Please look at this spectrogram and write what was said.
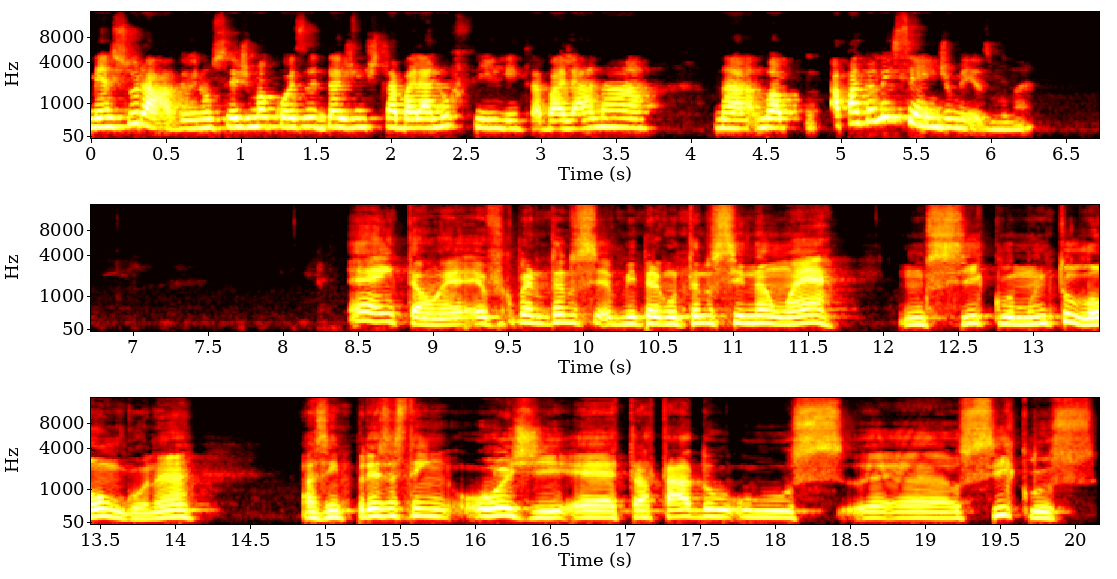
mensurável e não seja uma coisa da gente trabalhar no feeling, trabalhar na, na no, apagando incêndio mesmo, né? É, então, é, eu fico perguntando se, me perguntando se não é um ciclo muito longo, né? As empresas têm hoje é, tratado os, é, os ciclos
